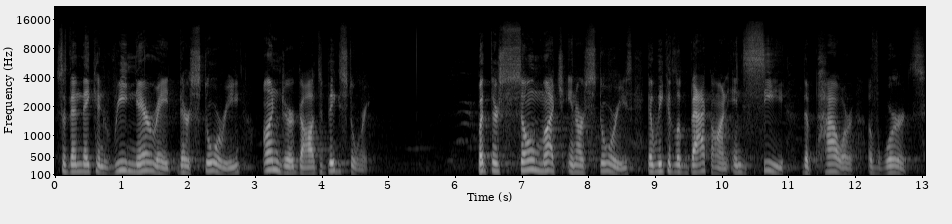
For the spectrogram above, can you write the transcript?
so then they can re narrate their story under God's big story. But there's so much in our stories that we could look back on and see the power of words.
